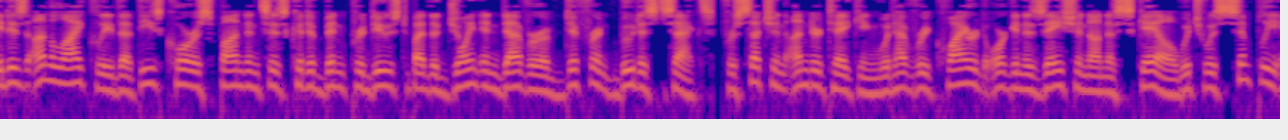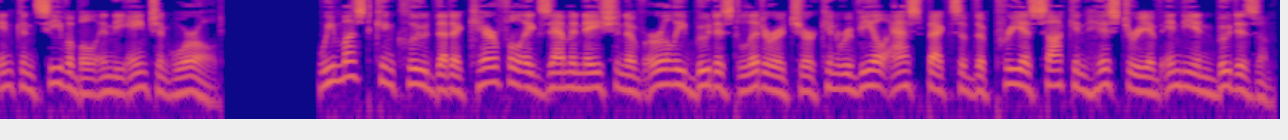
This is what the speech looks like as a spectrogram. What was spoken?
It is unlikely that these correspondences could have been produced by the joint endeavor of different Buddhist sects, for such an undertaking would have required organization on a scale which was simply inconceivable in the ancient world. We must conclude that a careful examination of early Buddhist literature can reveal aspects of the pre-Asokan history of Indian Buddhism.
